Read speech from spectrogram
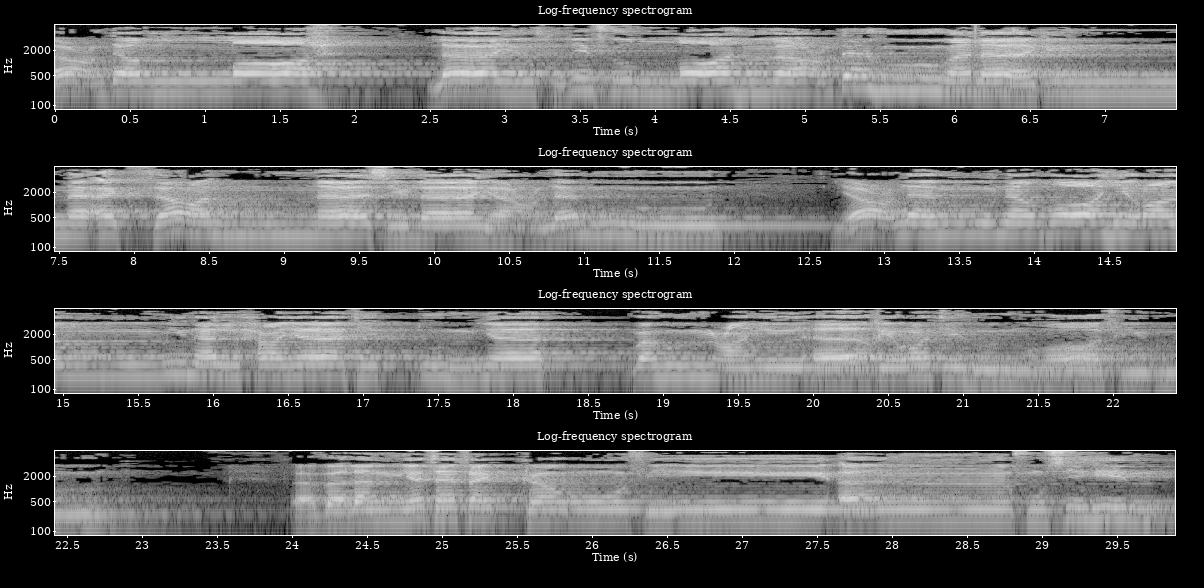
بعد الله. لا يخلف الله بعده ولكن أكثر الناس لا يعلمون. يعلمون ظاهرا من الحياة الدنيا وهم عن الآخرة هم غافلون. أفلم يتفكروا في أنفسهم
